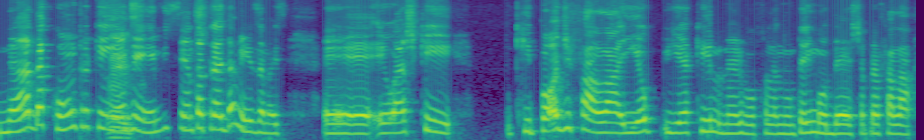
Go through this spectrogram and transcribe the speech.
Nada contra quem é, é VM senta atrás da mesa, mas é, eu acho que que pode falar e eu e aquilo, né? Eu vou falando, não tem modéstia para falar.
